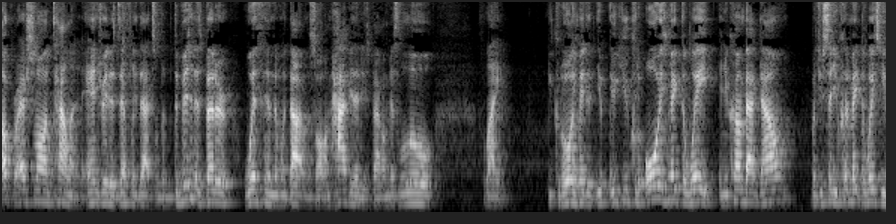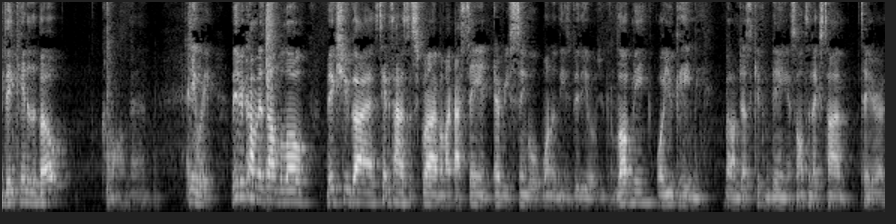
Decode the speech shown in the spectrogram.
upper echelon talent. Andrade is definitely that. So the division is better with him than without him. So I'm happy that he's back. I'm just a little like you could always make the you, you could always make the weight and you come back down, but you said you couldn't make the weight, so you vacated the belt. Come on, man. Anyway, leave your comments down below. Make sure you guys take the time to subscribe. And like I say in every single one of these videos, you can love me or you can hate me. But I'm kidding, dang it. So until next time, take care.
